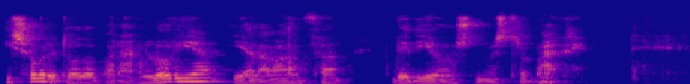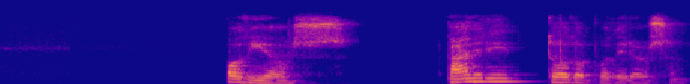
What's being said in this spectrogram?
y sobre todo para gloria y alabanza de Dios nuestro Padre. Oh Dios, Padre Todopoderoso,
